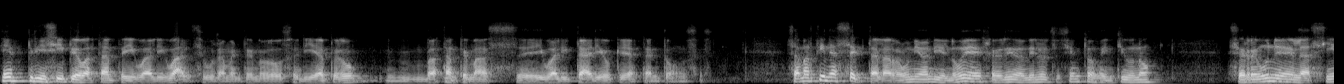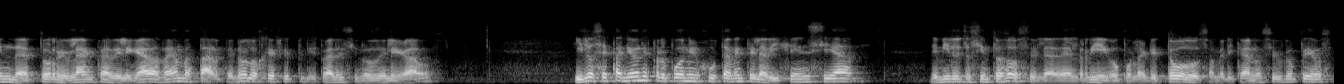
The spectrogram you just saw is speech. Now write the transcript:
en principio bastante igual, igual, seguramente no lo sería, pero bastante más eh, igualitario que hasta entonces. San Martín acepta la reunión y el 9 de febrero de 1821 se reúnen en la hacienda Torre Blanca delegados de ambas partes, no los jefes principales, sino delegados. Y los españoles proponen justamente la vigencia de 1812, la del riego, por la que todos, americanos y europeos,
